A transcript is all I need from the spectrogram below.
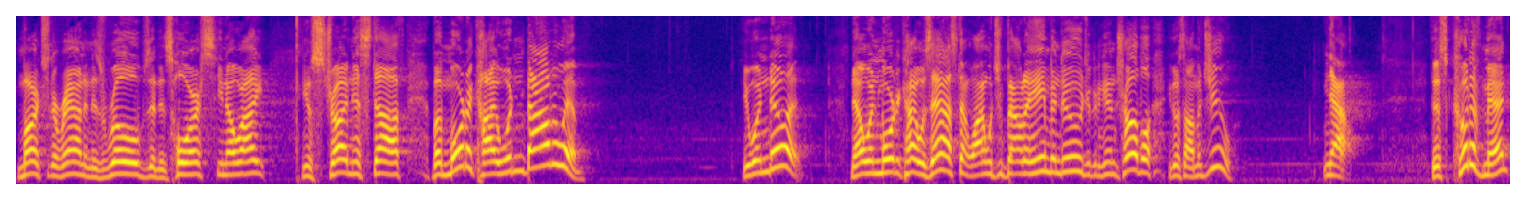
marching around in his robes and his horse, you know, right? You know, strutting his stuff. But Mordecai wouldn't bow to him. He wouldn't do it. Now, when Mordecai was asked, now, why would you bow to Haman, dude? You're going to get in trouble. He goes, I'm a Jew. Now, this could have meant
